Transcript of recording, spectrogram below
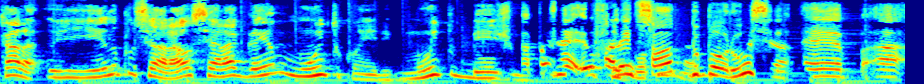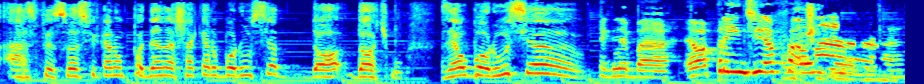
Cara, e indo pro Ceará, o Ceará ganha muito com ele. Muito mesmo. Pois é, eu falei só do Borussia, é, a, as pessoas ficaram podendo achar que era o Borussia do, Dortmund. Mas é o Borussia. Eu aprendi a falar.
